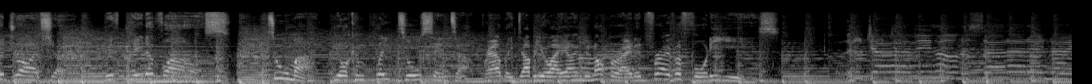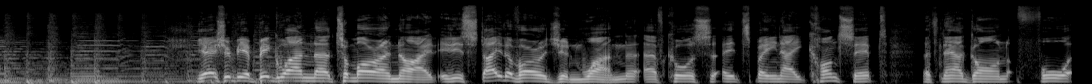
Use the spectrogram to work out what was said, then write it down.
Toyota Drive Show with Peter Vlahos. Toolmart, your complete tool centre. Proudly WA owned and operated for over 40 years. Yeah, it should be a big one uh, tomorrow night. It is State of Origin 1. Of course, it's been a concept that's now gone four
